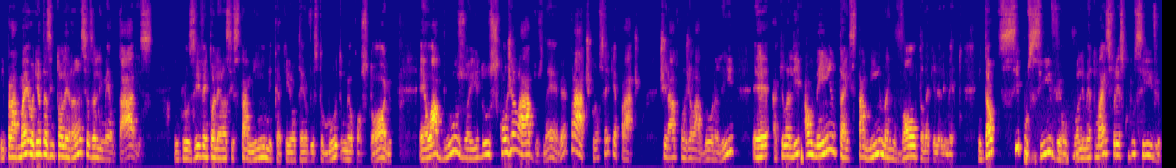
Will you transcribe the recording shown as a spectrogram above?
E para a maioria das intolerâncias alimentares, inclusive a intolerância histamínica, que eu tenho visto muito no meu consultório, é o abuso aí dos congelados, né? É prático, eu sei que é prático. Tirar do congelador ali, é, aquilo ali aumenta a estamina em volta daquele alimento. Então, se possível, o alimento mais fresco possível.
